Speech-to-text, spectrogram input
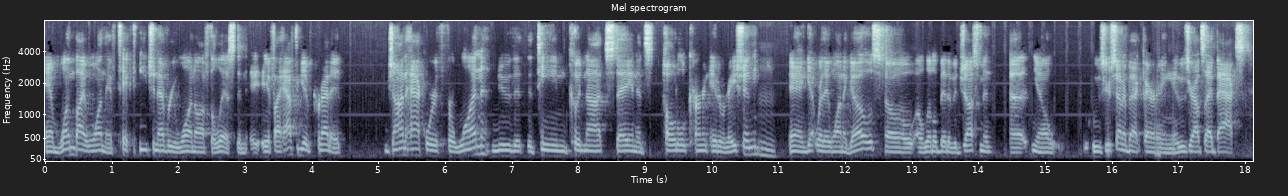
And one by one, they've ticked each and every one off the list. And if I have to give credit, John Hackworth, for one, knew that the team could not stay in its total current iteration and get where they want to go. So a little bit of adjustment. Uh, you know, who's your center back pairing? Who's your outside backs?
